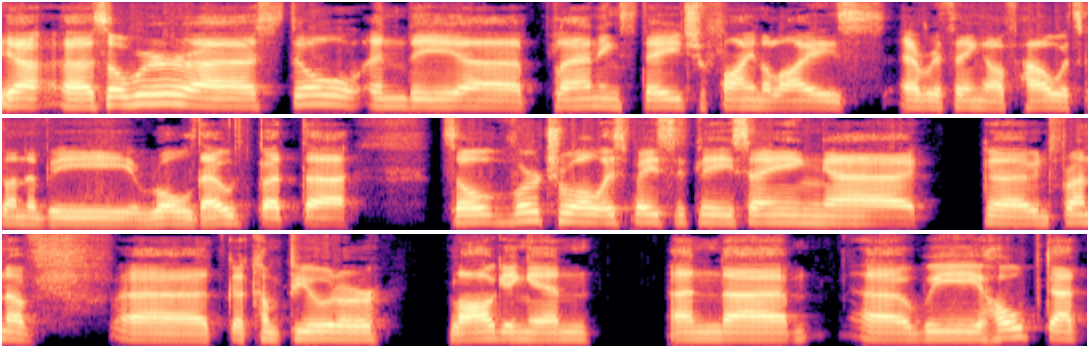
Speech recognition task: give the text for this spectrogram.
yeah uh, so we're uh, still in the uh, planning stage to finalize everything of how it's going to be rolled out but uh, so virtual is basically saying in front of a computer logging in and uh, uh, we hope that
